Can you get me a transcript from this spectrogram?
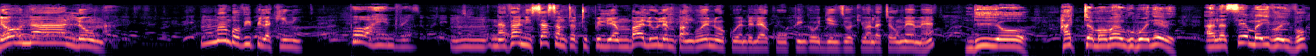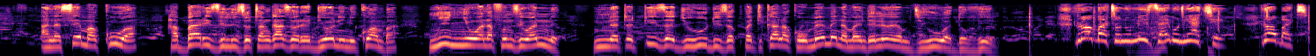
Lona, Lona, mambo vipi? Lakini poa, Henry. Mm, nadhani sasa mtatupilia mbali ule mpango wenu wa kuendelea kuupinga ujenzi wa kiwanda cha umeme? Ndiyo, hata mamangu mwenyewe anasema hivyo hivyo. Anasema kuwa habari zilizotangazwa redioni ni kwamba nyinyi wanafunzi wanne mnatatiza juhudi za kupatikana kwa umeme na maendeleo ya mji huu wa Deauville. Robert, unumiza, hebu niache. Robert,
